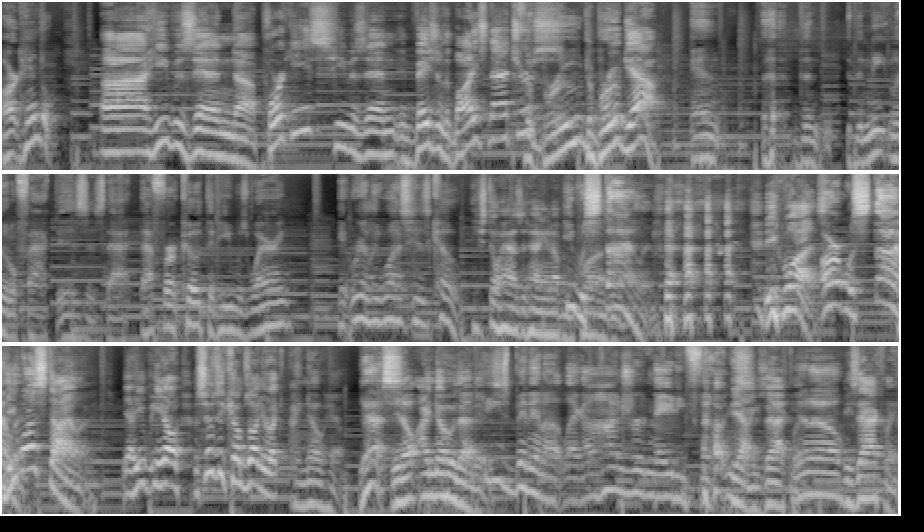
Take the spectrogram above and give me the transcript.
Art Hindle. Uh, he was in uh, Porky's. He was in Invasion of the Body Snatchers. The Brood. The Brood, yeah. And the, the the neat little fact is is that that fur coat that he was wearing, it really was his coat. He still has it hanging up. in He was styling. He was. Art was styling. He was styling. Yeah, he, you know, as soon as he comes on, you're like, I know him. Yes. You know, I know who that is. He's been in a, like 180 films. yeah, exactly. You know? Exactly.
